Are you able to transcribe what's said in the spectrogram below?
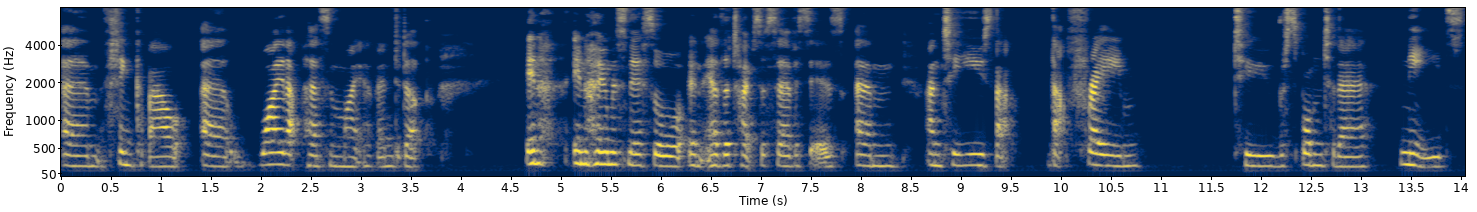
um, think about uh, why that person might have ended up in in homelessness or in other types of services, um, and to use that that frame to respond to their needs,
